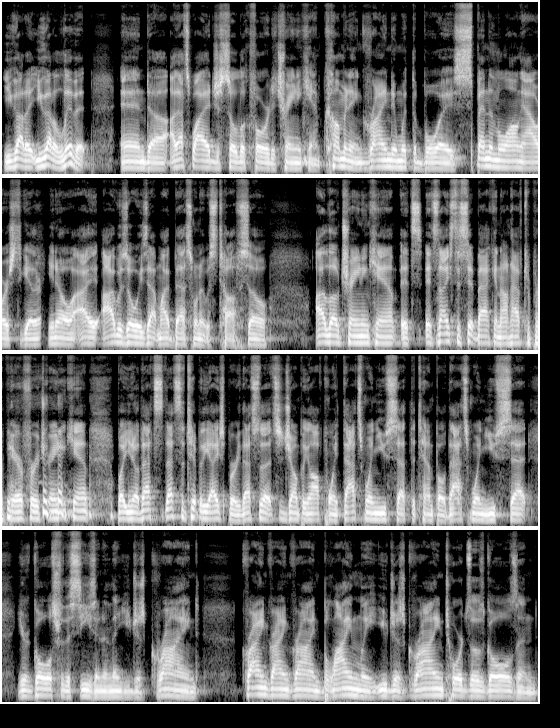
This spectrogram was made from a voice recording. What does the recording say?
You got to you got to live it. And uh, that's why I just so look forward to training camp, coming in, grinding with the boys, spending the long hours together. You know, I I was always at my best when it was tough. So. I love training camp. It's it's nice to sit back and not have to prepare for a training camp, but you know that's that's the tip of the iceberg. That's that's a jumping off point. That's when you set the tempo. That's when you set your goals for the season, and then you just grind, grind, grind, grind blindly. You just grind towards those goals and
